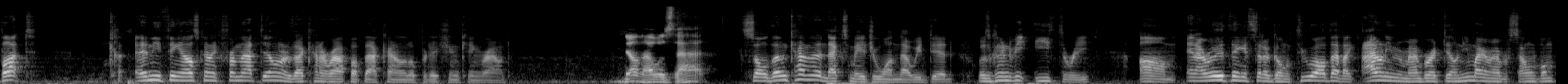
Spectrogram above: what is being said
But c- anything else kind of from that, Dylan, or does that kind of wrap up that kind of little prediction king round? No, that was that. So then, kind of the next major one that we did was going to be E3. Um, and I really think instead of going through all that, like I don't even remember it, Dylan. You might remember some of them,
